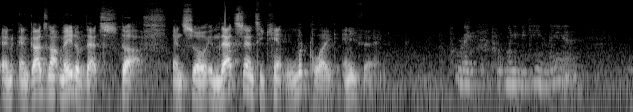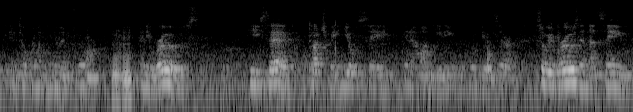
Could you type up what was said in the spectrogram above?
and and God's not made of that stuff. And so, in that sense, he can't look like anything. Right, but when he became man and took one human form, Mhm. and he rose, he said, "Touch me, you'll see. You know, I'm eating with you, etc." So he rose in that same.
